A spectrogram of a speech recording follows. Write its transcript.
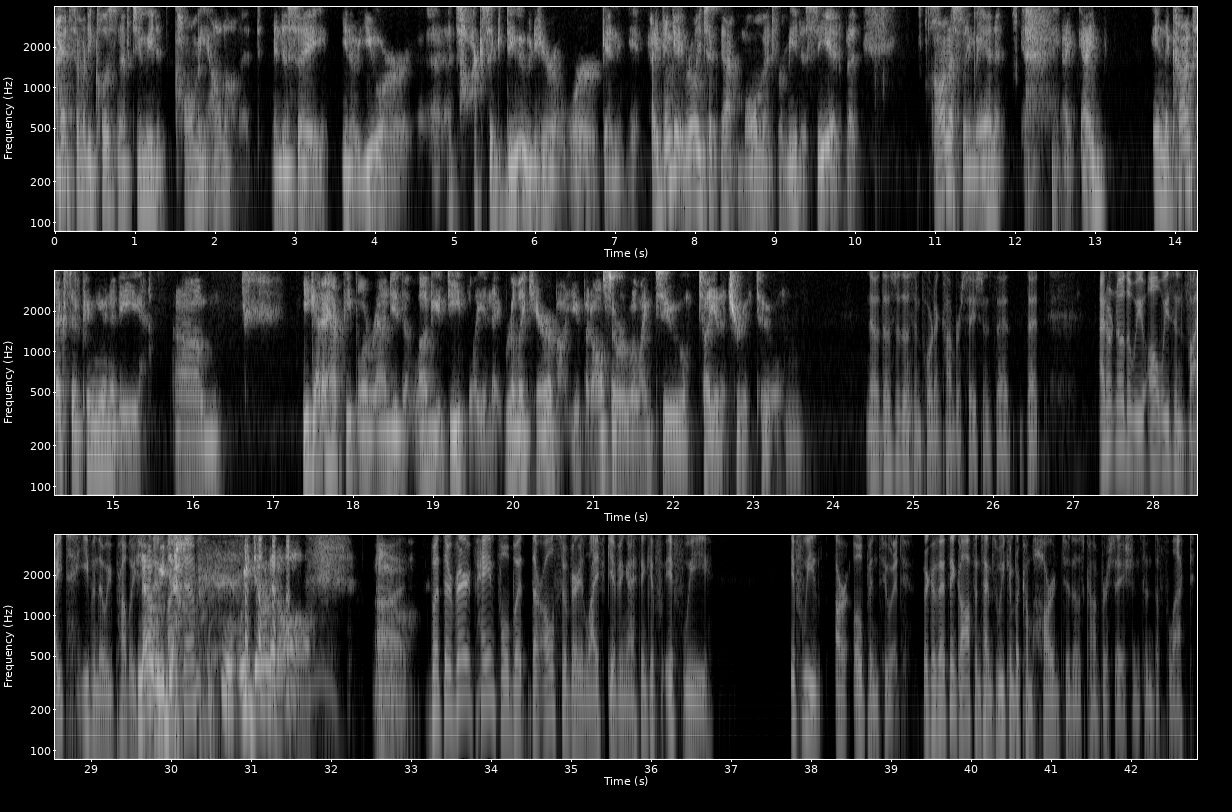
I had somebody close enough to me to call me out on it and to say, you know, you are a, toxic dude here at work. And I think it really took that moment for me to see it. But honestly, man, I, I in the context of community, um, you got to have people around you that love you deeply and that really care about you, but also are willing to tell you the truth too. Mm-hmm. No, those are those important conversations that that I don't know that we always invite, even though we probably should no, we invite don't. them. we don't at all. Uh, but they're very painful, but they're also very life giving. I think if if we if we are open to it, because I think oftentimes we can become hard to those conversations and deflect.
